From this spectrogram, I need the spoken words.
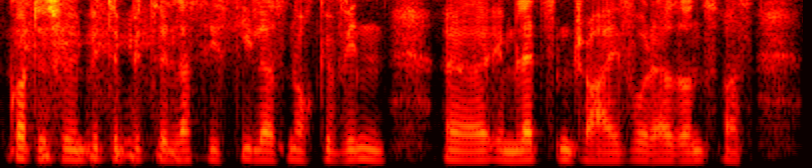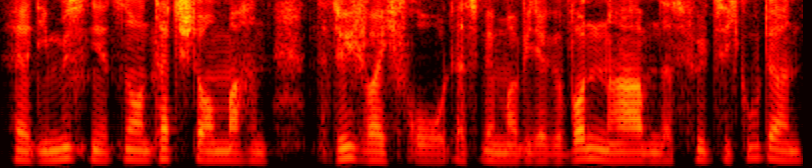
um Gottes Willen, bitte, bitte, lass die Steelers noch gewinnen äh, im letzten Drive oder sonst was. Äh, die müssen jetzt noch einen Touchdown machen. Natürlich war ich froh, dass wir mal wieder gewonnen haben. Das fühlt sich gut an.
